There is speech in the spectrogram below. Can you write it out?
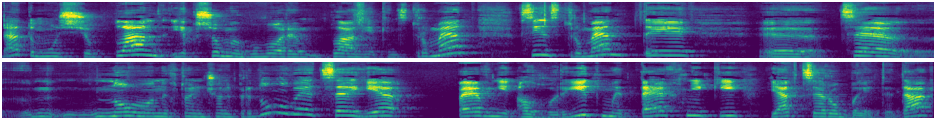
Да, тому що план, якщо ми говоримо план як інструмент, всі інструменти. е, Це нового ніхто нічого не придумує, це є певні алгоритми, техніки, як це робити. Да?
